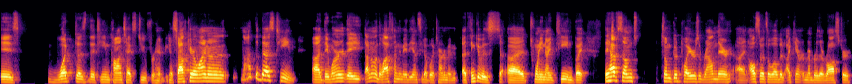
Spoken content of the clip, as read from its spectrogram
is what does the team context do for him? Because South Carolina, not the best team. Uh, they weren't. They I don't know the last time they made the NCAA tournament. I think it was uh, 2019, but they have some some good players around there, uh, and also it's a little bit. I can't remember their roster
